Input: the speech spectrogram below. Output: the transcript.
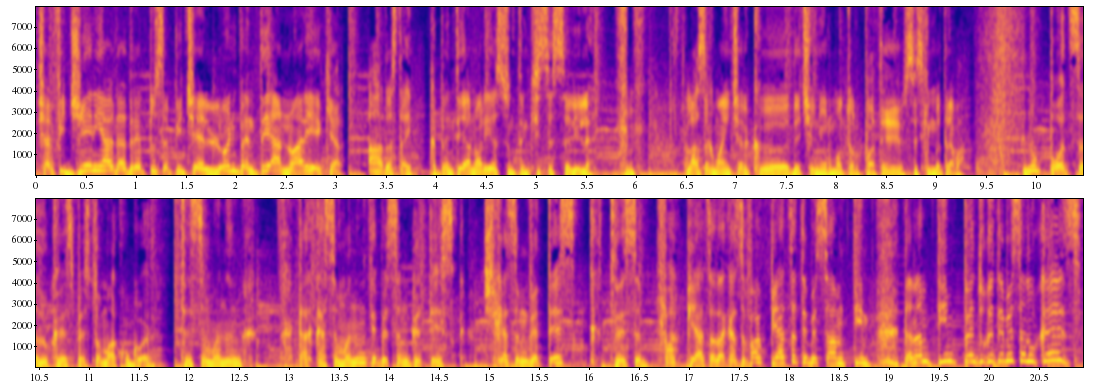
Și ar fi genial de-a dreptul să pice luni pe 1 ianuarie chiar. Ah, dar stai, că pe 1 ianuarie sunt închise sălile. Lasă că mai încerc uh, deceniul următor, poate se schimbă treaba. Nu pot să lucrez pe stomacul gol. Trebuie să mănânc. Dar ca să mănânc trebuie să-mi gătesc. Și ca să-mi gătesc trebuie să fac piața. Dar ca să fac piața trebuie să am timp. Dar n-am timp pentru că trebuie să lucrez.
